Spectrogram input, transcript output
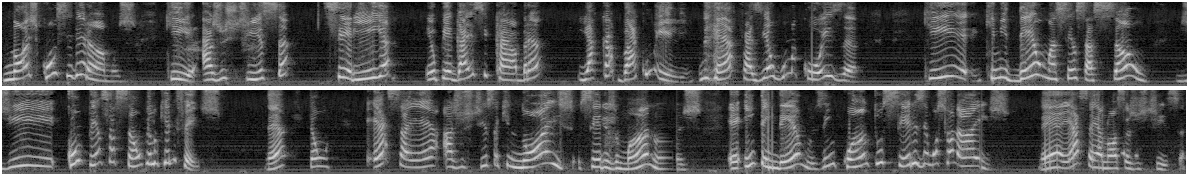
Nós consideramos que a justiça seria eu pegar esse cabra e acabar com ele, né? Fazer alguma coisa que, que me dê uma sensação de compensação pelo que ele fez, né? Então, essa é a justiça que nós, seres humanos, é, entendemos enquanto seres emocionais. Né? Essa é a nossa justiça.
